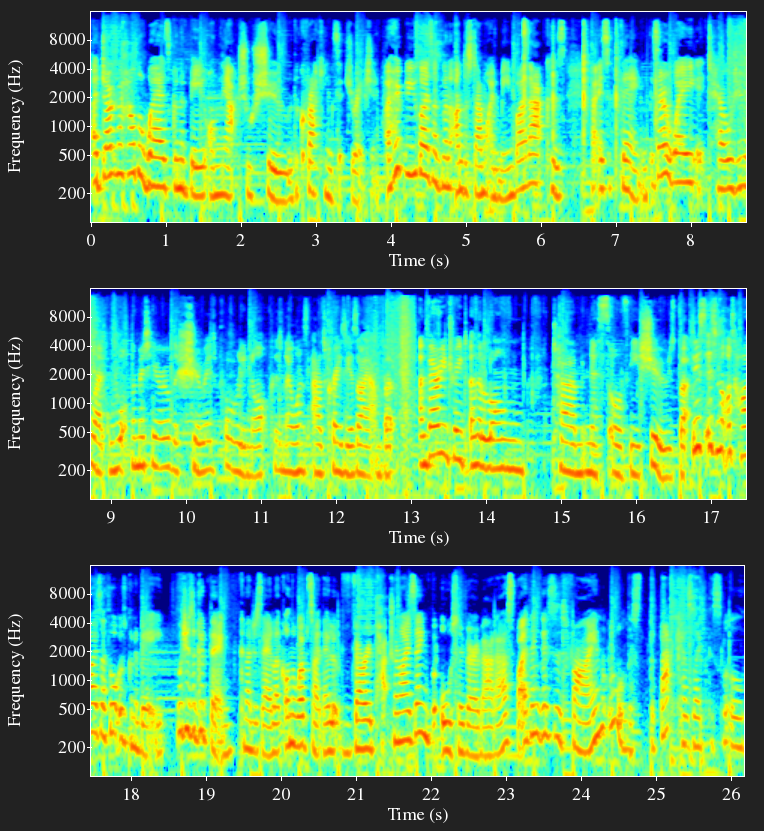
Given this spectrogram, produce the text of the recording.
I don't know how the wear is going to be on the actual shoe, the cracking situation. I hope you guys are going to understand what I mean by that because that is a thing. Is there a way it tells you like what the material of the shoe is? Probably not because no one's as crazy as I am, but I'm very intrigued at the long termness of these shoes but this is not as high as I thought it was going to be which is a good thing can I just say. Like on the website they looked very patronizing but also very badass. But I think this is fine. Oh the back has like this little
